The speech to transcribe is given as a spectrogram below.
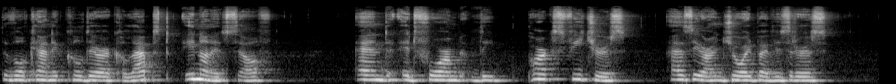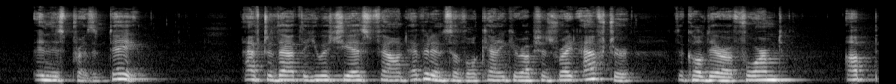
the volcanic caldera collapsed in on itself and it formed the park's features as they are enjoyed by visitors in this present day. After that, the USGS found evidence of volcanic eruptions right after the caldera formed up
